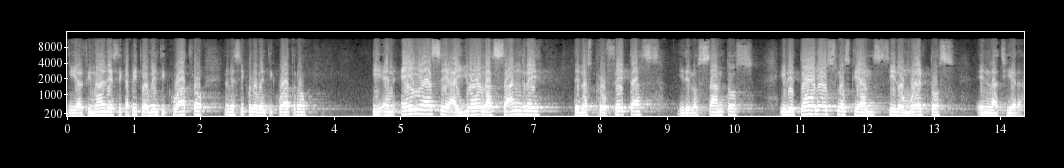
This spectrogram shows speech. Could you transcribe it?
Y al final de este capítulo 24, el versículo 24, y en ella se halló la sangre de los profetas y de los santos y de todos los que han sido muertos en la tierra.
